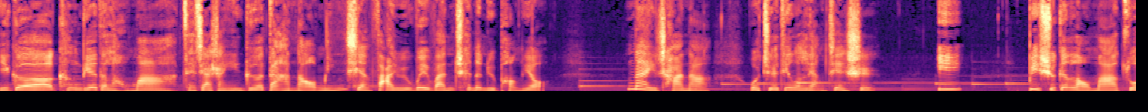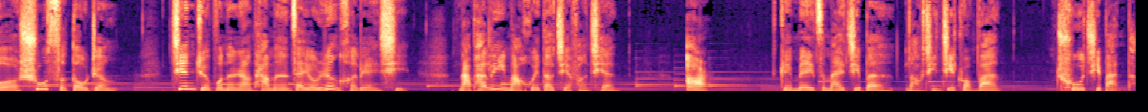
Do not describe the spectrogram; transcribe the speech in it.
一个坑爹的老妈，再加上一个大脑明显发育未完全的女朋友，那一刹那，我决定了两件事：一，必须跟老妈做殊死斗争，坚决不能让他们再有任何联系，哪怕立马回到解放前；二，给妹子买几本脑筋急转弯，初级版的。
